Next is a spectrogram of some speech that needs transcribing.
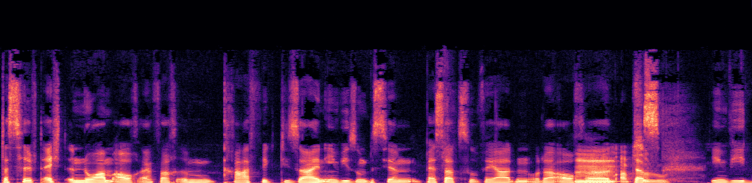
das hilft echt enorm auch einfach im Grafikdesign irgendwie so ein bisschen besser zu werden oder auch, mm, äh, dass irgendwie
